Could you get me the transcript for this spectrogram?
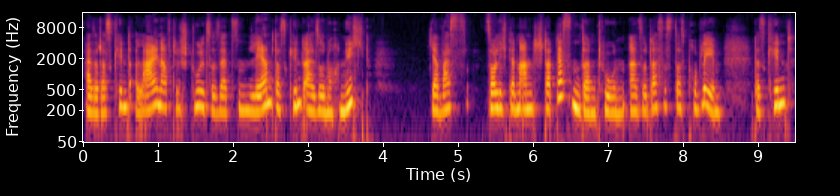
also das Kind alleine auf den Stuhl zu setzen, lernt das Kind also noch nicht, ja, was soll ich denn anstattdessen dann tun? Also das ist das Problem. Das Kind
